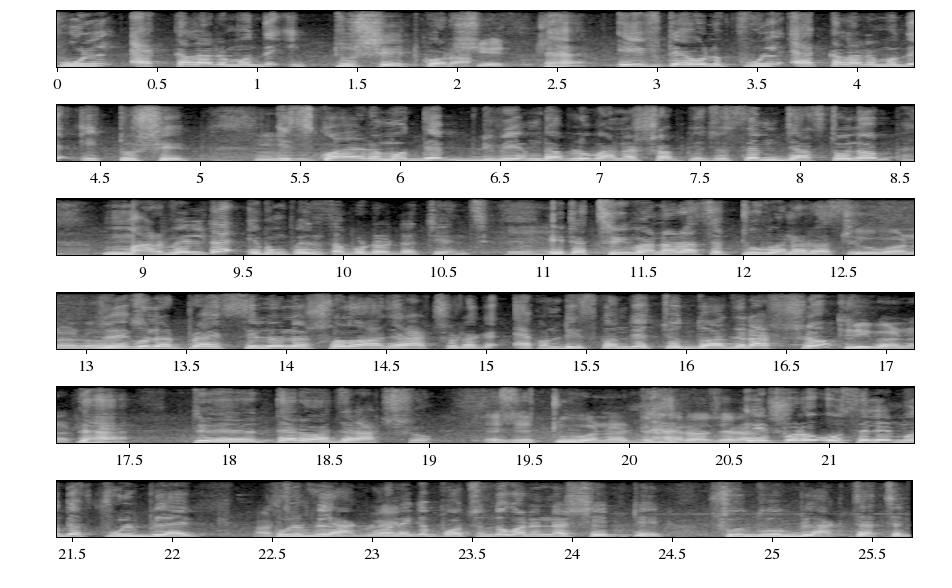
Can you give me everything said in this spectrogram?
ফুল এক কালারের মধ্যে একটু শেড করা। হ্যাঁ এইটা হলো ফুল এক কালারের মধ্যে একটু শেড স্কোয়ারের মধ্যে বিএমডাব্লিউ বানার সবকিছু সেম জাস্ট হলো মার্বেলটা এবং পেন সাপোর্টারটা চেঞ্জ এটা থ্রি বানার আছে টু বানার আছে। আছে। রেগুলার প্রাইস ছিল হলো ষোলো হাজার আটশো টাকা। এখন ডিসকাউন্ট দিয়ে চোদ্দ হাজার আটশো। থ্রি বানার হ্যাঁ তেরো হাজার আটশো। আচ্ছা টু বানার আটশো। এরপরে ওসেলের মধ্যে ফুল ব্ল্যাক আচ্ছা, ফুল ব্ল্যাক অনেকে পছন্দ করেন না শেপটেড শুধু ব্ল্যাক চাচ্ছেন।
